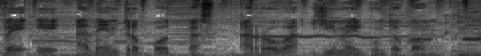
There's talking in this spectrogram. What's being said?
veadentropodcast arroba gmail.com.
